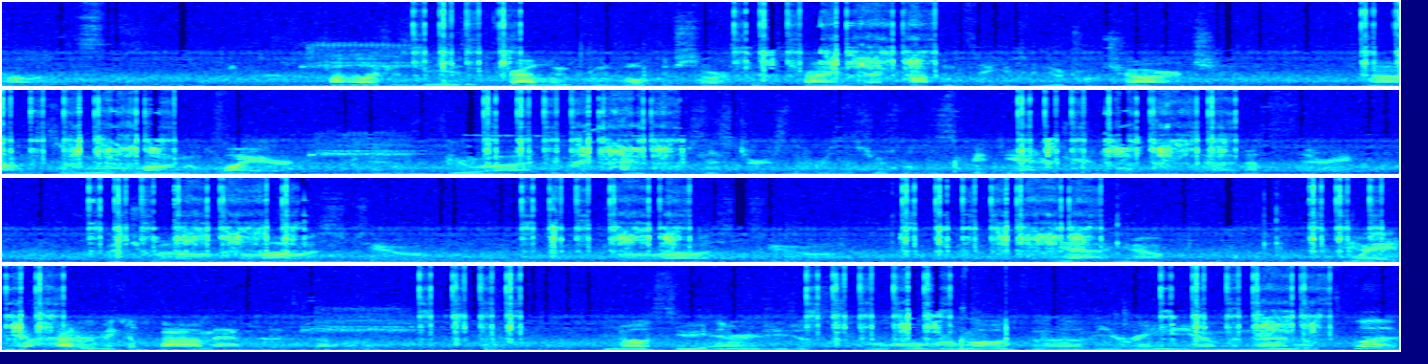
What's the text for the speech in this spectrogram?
Wow, it's, po- electricity is traveling from voltage sources, trying to compensate it to neutral charge. Um, so we move along the wire and through uh, different kinds of resistors, and the resistors will dissipate the energy and voltage uh, necessary, which will allow us to will allow us to yeah, you know. Wait, yeah. how do we make a bomb after this? stuff? No, see, the energy just will overload the, the uranium, and then And it'll explode.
